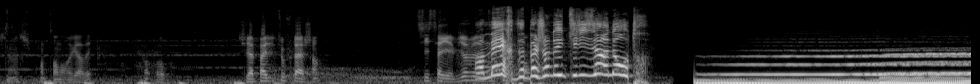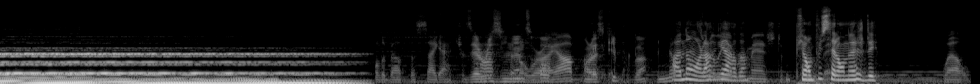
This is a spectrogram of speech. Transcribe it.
Je, je prends le temps de regarder. Oh oh. Tu l'as pas du tout flash, hein Si, ça y est, viens, viens. Oh merde Bah j'en ai utilisé un autre There is an intro. On la skip ou pas? Ah non, on la regarde, hein. Puis en plus elle est en HD. Well,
